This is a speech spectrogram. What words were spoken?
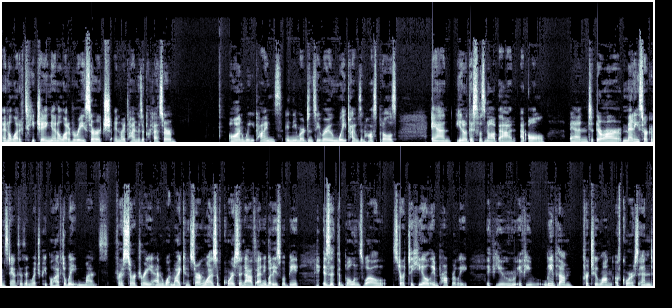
and a lot of teaching and a lot of research in my time as a professor on wait times in the emergency room, wait times in hospitals. And, you know, this was not bad at all. And there are many circumstances in which people have to wait months for surgery. And what my concern was, of course, and as anybody's would be, is that the bones will start to heal improperly if you, if you leave them for too long, of course. And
